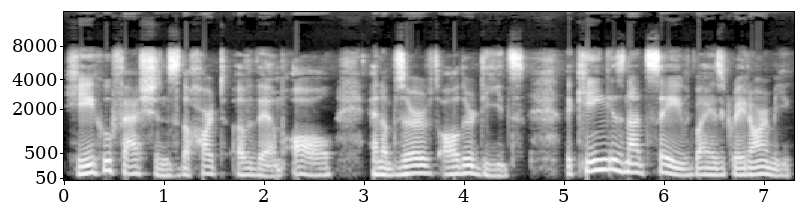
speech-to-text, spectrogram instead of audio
He who fashions the heart of them all and observes all their deeds. The king is not saved by his great army,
